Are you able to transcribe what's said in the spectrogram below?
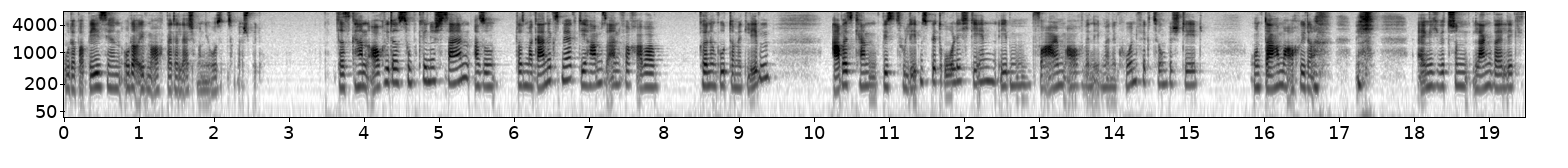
oder Babesien oder eben auch bei der Leishmaniose zum Beispiel. Das kann auch wieder subklinisch sein, also dass man gar nichts merkt, die haben es einfach, aber können gut damit leben. Aber es kann bis zu lebensbedrohlich gehen, eben vor allem auch, wenn eben eine Co-Infektion besteht. Und da haben wir auch wieder, ich, eigentlich wird es schon langweilig,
